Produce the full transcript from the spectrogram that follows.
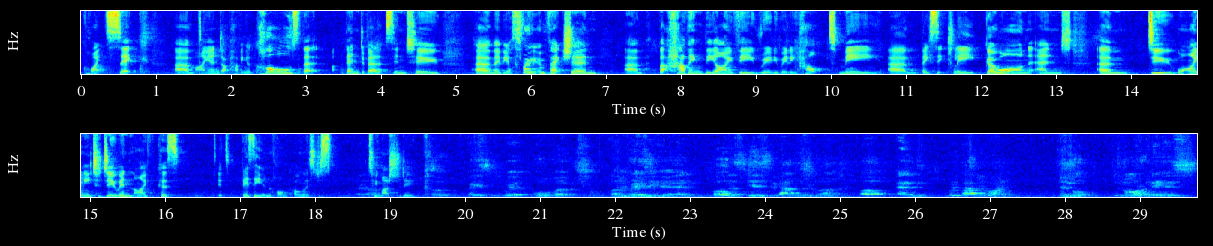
quite sick. Um, I end up having a cold that then develops into uh, maybe a throat infection. Um, but having the IV really, really helped me um, basically go on and um, do what I need to do in life because it's busy in Hong Kong. There's just too much to do. So basically, we're overworked like crazy here, and wellness is the catalyst for that. Uh, and with that in mind, digital. Digital marketing is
